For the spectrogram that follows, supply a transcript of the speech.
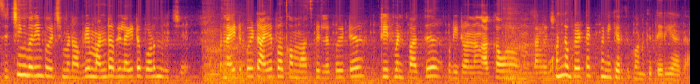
ஸ்டிச்சிங் வரையும் போயிடுச்சு மேடம் அப்படியே மண்டை அப்படியே லைட்டாக பிறந்துருச்சு இப்போ நைட்டு போயிட்டு ஐயப்பாக்கம் ஹாஸ்பிட்டலில் போயிட்டு ட்ரீட்மெண்ட் பார்த்து கூட்டிகிட்டு வந்தாங்க. அக்காவும் தங்கச்சி உன்னை ப்ரொடெக்ட் பண்ணிக்கிறதுக்கு உனக்கு தெரியாதா?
